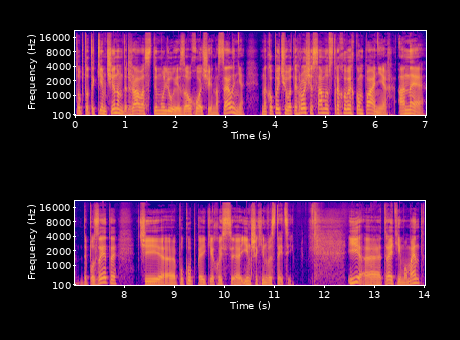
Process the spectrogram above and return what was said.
Тобто таким чином держава стимулює, заохочує населення накопичувати гроші саме в страхових компаніях, а не депозити чи е, покупка якихось е, інших інвестицій. І е, третій момент.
